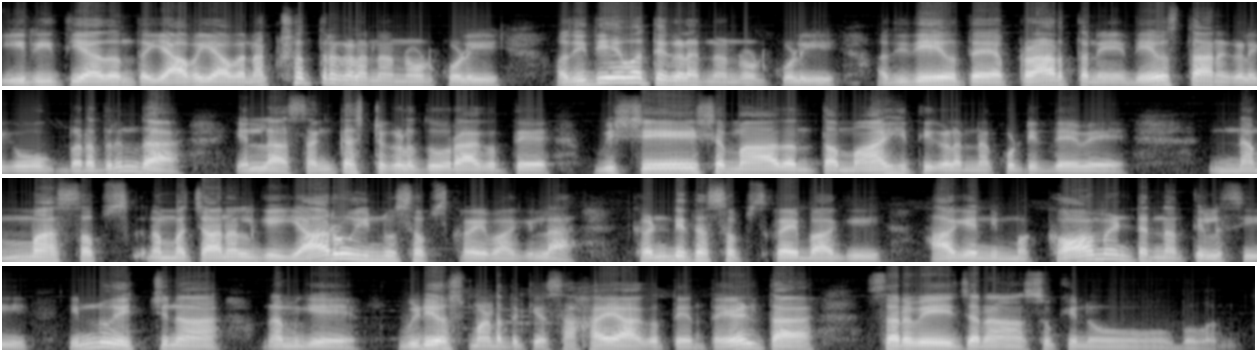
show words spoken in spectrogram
ಈ ರೀತಿಯಾದಂಥ ಯಾವ ಯಾವ ನಕ್ಷತ್ರಗಳನ್ನು ನೋಡ್ಕೊಳ್ಳಿ, ಅಧಿದೇವತೆಗಳನ್ನು ನೋಡ್ಕೊಳ್ಳಿ, ಅಧಿದೇವತೆಯ ಪ್ರಾರ್ಥನೆ ದೇವಸ್ಥಾನಗಳಿಗೆ ಹೋಗಿ ಬರೋದ್ರಿಂದ ಎಲ್ಲ ಸಂಕಷ್ಟಗಳು ದೂರ ಆಗುತ್ತೆ. ವಿಶೇಷವಾದಂಥ ಮಾಹಿತಿಗಳನ್ನು ಕೊಟ್ಟಿದ್ದೇವೆ. ನಮ್ಮ ಸಬ್ಸ್ ನಮ್ಮ ಚಾನಲ್ಗೆ ಯಾರೂ ಇನ್ನೂ ಸಬ್ಸ್ಕ್ರೈಬ್ ಆಗಿಲ್ಲ, ಖಂಡಿತ ಸಬ್ಸ್ಕ್ರೈಬ್ ಆಗಿ ಹಾಗೆ ನಿಮ್ಮ ಕಾಮೆಂಟನ್ನು ತಿಳಿಸಿ, ಇನ್ನೂ ಹೆಚ್ಚಿನ ನಮಗೆ ವಿಡಿಯೋಸ್ ಮಾಡೋದಕ್ಕೆ ಸಹಾಯ ಆಗುತ್ತೆ ಅಂತ ಹೇಳ್ತಾ, ಸರ್ವೇ ಜನ ಸುಖಿನೋ ಭವಂತು.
